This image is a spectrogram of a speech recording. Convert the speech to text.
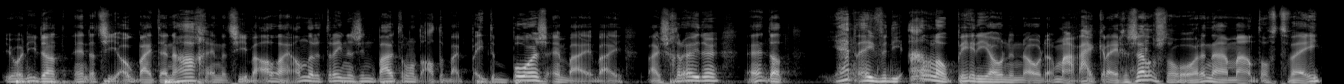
Jordi, dat, en dat zie je ook bij Ten Hag en dat zie je bij allerlei andere trainers in het buitenland, altijd bij Peter Boers en bij, bij, bij Schreuder, hè, dat je hebt even die aanloopperiode nodig. Maar wij kregen zelfs te horen na een maand of twee,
